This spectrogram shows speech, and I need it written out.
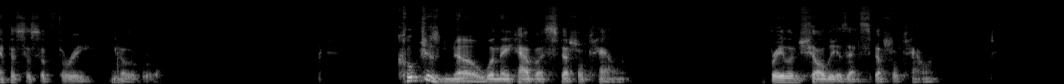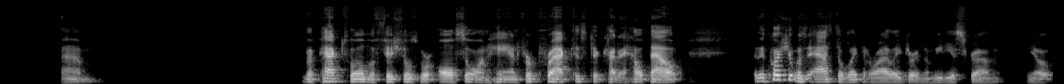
emphasis of three, you know the rule. Coaches know when they have a special talent. Braylan Shelby is that special talent. Um, the Pac 12 officials were also on hand for practice to kind of help out. And the question was asked of Lincoln Riley during the media scrum, you know,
